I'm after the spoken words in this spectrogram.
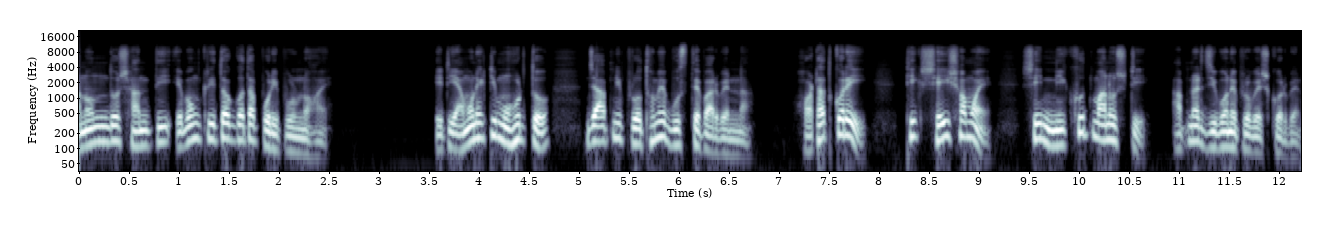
আনন্দ, শান্তি এবং কৃতজ্ঞতা পরিপূর্ণ হয়। এটি এমন একটি মুহূর্ত যা আপনি প্রথমে বুঝতে পারবেন না। হঠাৎ করেই ঠিক সেই সময়ে সেই নিখুঁত মানুষটি আপনার জীবনে প্রবেশ করবেন।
